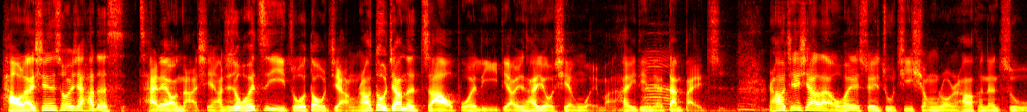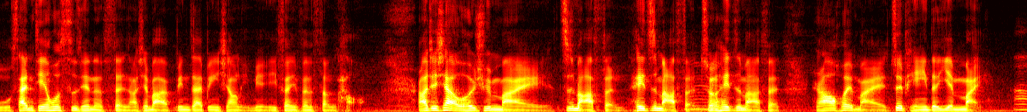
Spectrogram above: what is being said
好，来先说一下它的材料有哪些啊？就是我会自己做豆浆，然后豆浆的渣我不会沥掉，因为它有纤维嘛，还有一点点的蛋白质。嗯、然后接下来我会水煮鸡胸肉，然后可能煮三天或四天的份，然后先把它冰在冰箱里面，一份一份分好。然后接下来我会去买芝麻粉，黑芝麻粉，纯黑芝麻粉，然后会买最便宜的燕麦，嗯，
